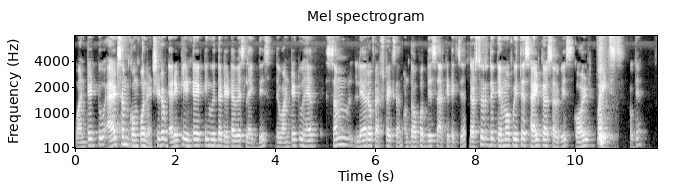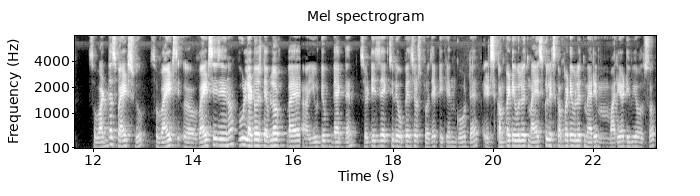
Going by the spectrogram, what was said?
wanted to add some component instead of directly interacting with the database like this they wanted to have some layer of abstraction on top of this architecture that's where they came up with a sidecar service called Vitess okay so what does Vitess do? So Vitess, uh, Vitess is you know tool that was developed by uh, YouTube back then. So it is actually open source project. You can go there. It's compatible with MySQL. It's compatible with MariaDB also.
